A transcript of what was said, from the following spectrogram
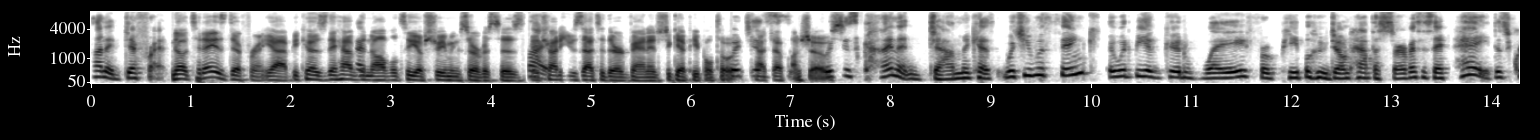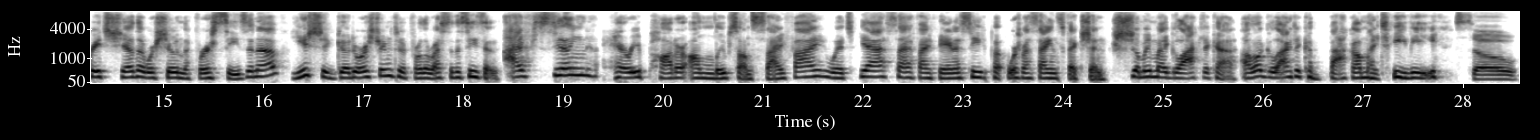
kind of different. No, today is different. Yeah, because they have the novelty of streaming services. They try to use that to their advantage to get people to which catch is, up on shows. Which is kind of dumb because which you would think it would be a good way for people who don't have the service to say, hey, this great show that we're showing the first season of, you should go to our stream for the rest of the season. I've seen Harry Potter on loops on sci-fi, which yeah, sci-fi fantasy, but where's my science fiction? Show me my Galactica. I want Galactica back on my TV. So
